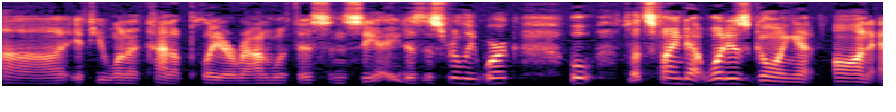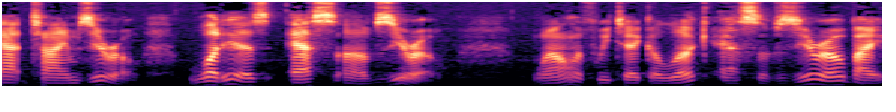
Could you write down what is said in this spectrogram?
Uh, if you want to kind of play around with this and see, hey, does this really work? Well, let's find out what is going on at time 0. What is S of 0? Well, if we take a look, s of 0, by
